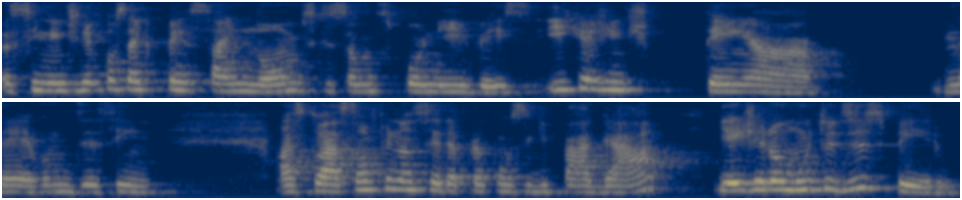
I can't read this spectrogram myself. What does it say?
Assim, a gente nem consegue pensar em nomes que são disponíveis e que a gente tenha, né, vamos dizer assim, a situação financeira para conseguir pagar, e aí gerou muito desespero.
